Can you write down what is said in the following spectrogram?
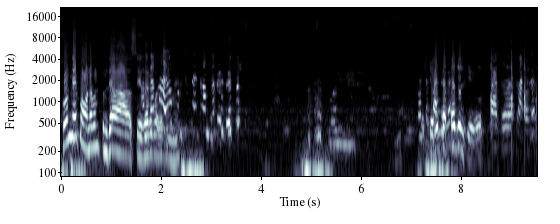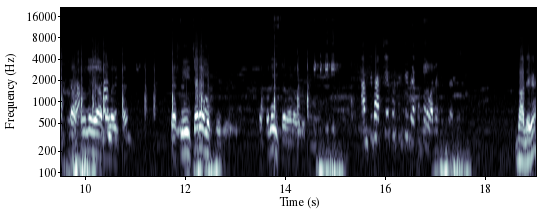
कोण नाही पाहुण्या पण तुमच्या शेजारी बाजूला कोण नाही? त्याने पत्ता दिलती हो. पाठवलं हे आम्हाला इथं. त्यासनी विचारा म्हटले पप्पा नाही विचारा लागले. आमची भाची एक होती ती आता परवा लगेच झाली. झाले काय?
